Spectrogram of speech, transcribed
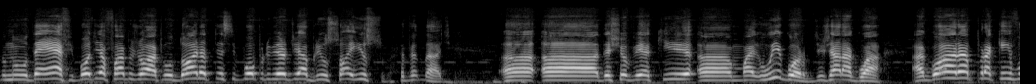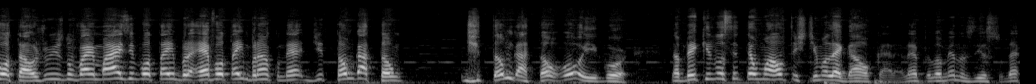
no DF. Bom dia, Fábio Joab. O Dória antecipou o primeiro de abril, só isso. É verdade. Uh, uh, deixa eu ver aqui. Uh, o Igor, de Jaraguá. Agora, para quem votar, o juiz não vai mais e votar em branco. É votar em branco, né? De tão gatão. De tão gatão. Ô, Igor, ainda bem que você tem uma autoestima legal, cara, né? Pelo menos isso, né?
